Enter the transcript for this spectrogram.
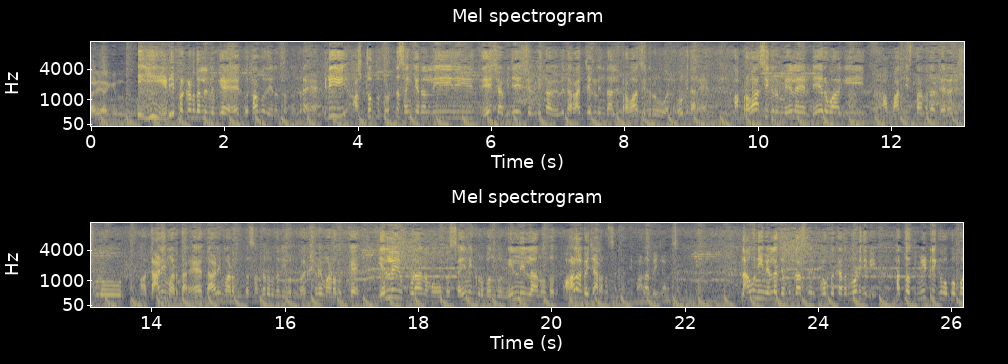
ದಾಳಿ ಆಗಿರೋದು ಈ ಇಡೀ ಪ್ರಕರಣದಲ್ಲಿ ನಿಮಗೆ ಗೊತ್ತಾಗೋದು ಏನಂತಂದ್ರೆ, ಇಡೀ ಅಷ್ಟೊಂದು ದೊಡ್ಡ ಸಂಖ್ಯೆಯಲ್ಲಿ ದೇಶ, ವಿದೇಶಗಳಿಂದ ವಿವಿಧ ರಾಜ್ಯಗಳಿಂದ ಅಲ್ಲಿ ಪ್ರವಾಸಿಗರು ಅಲ್ಲಿ ಹೋಗಿದ್ದಾರೆ. ಆ ಪ್ರವಾಸಿಗರ ಮೇಲೆ ನೇರವಾಗಿ ಆ ಪಾಕಿಸ್ತಾನದ ಟೆರರಿಸ್ಟ್ಗಳು ದಾಳಿ ಮಾಡ್ತಾರೆ. ದಾಳಿ ಮಾಡಿದಂತ ಸಂದರ್ಭದಲ್ಲಿ ಇವರನ್ನು ರಕ್ಷಣೆ ಮಾಡೋದಕ್ಕೆ ಎಲ್ಲಿಯೂ ಕೂಡ ನಮ್ಮ ಒಬ್ಬ ಸೈನಿಕರು ಬಂದು ನಿಲ್ಲಿಲ್ಲ ಅನ್ನೋದು ಬಹಳ ಬೇಜಾರದ ಸಂಗತಿ, ಬಹಳ ಬೇಜಾರದ ಸಂಗತಿ. ನಾವು ನೀವೆಲ್ಲ ಜಮ್ಮು ಕಾಶ್ಮೀರಕ್ಕೆ ಹೋಗ್ಬೇಕಾದ್ರೆ ನೋಡಿದೀವಿ. ಹತ್ತತ್ತು ಮೀಟರ್ಗೆ ಒಬ್ಬೊಬ್ಬ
